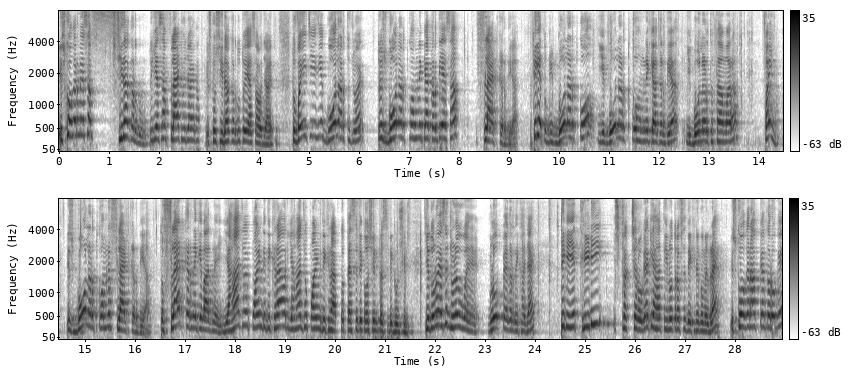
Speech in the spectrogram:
इसको अगर मैं सब सीधा कर दूँ तो ये ऐसा फ्लैट हो जाएगा, इसको सीधा कर दूँ तो ऐसा हो जाएगा। तो वही चीज़, ये गोल अर्थ जो है तो इस गोल अर्थ को हमने क्या कर दिया, ऐसा फ्लैट कर दिया। ठीक है तो गोल अर्थ को, ये गोल अर्थ को हमने क्या कर दिया? ये गोल अर्थ था हमारा। फाइन इस गोल अर्थ को हमने फ्लैट कर दिया। तो फ्लैट करने के बाद में, यहाँ जो पॉइंट दिख रहा है और यहाँ जो पॉइंट दिख रहा है आपको पैसिफिक ओशन पैसिफिक ओशन ये दोनों ऐसे जुड़े हुए हैं ग्लोब पे अगर देखा जाए। ठीक है, ये थ्री स्ट्रक्चर हो गया कि हाँ तीनों तरफ़ से देखने को मिल रहा है। इसको अगर आप क्या करोगे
